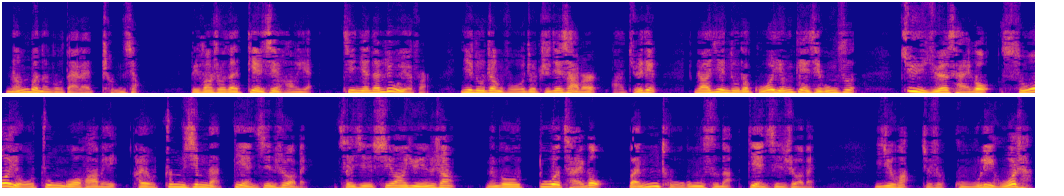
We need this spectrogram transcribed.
能不能够带来成效。比方说在电信行业，今年的六月份，印度政府就直接下文啊，决定让印度的国营电信公司拒绝采购所有中国华为还有中兴的电信设备，先希希望运营商能够多采购本土公司的电信设备。一句话就是鼓励国产，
